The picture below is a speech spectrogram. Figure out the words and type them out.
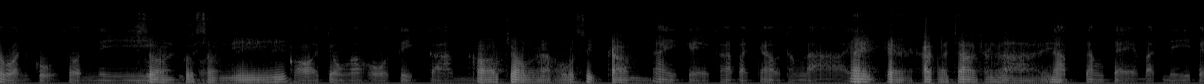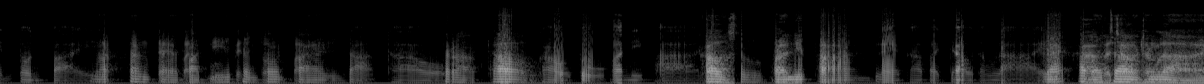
ส่วนกุศลนี้ ส่วนกุศลนี้ ขอจงอโหสิกรรม ขอจงอโห สิกรรม ให้แก่ข้าพเจ้าทั้งหลาย ให้แก่ข้าพเจ้าทั้งหลาย นับตั้งแต่บัดนี้เป็นต้นไปนับตั้งแต่บัดนี้เป็นต้นไปตราบเท่าตราบเท่าเข้าสู่พระนิพพาน เข้าสู่พระนิพพานและข้าพเจ้าทั้งหลาย และข้าพเจ้าทั้งหลาย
